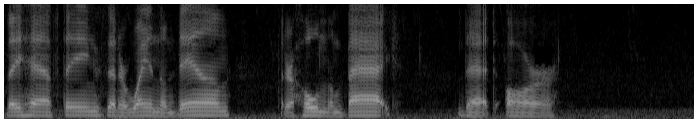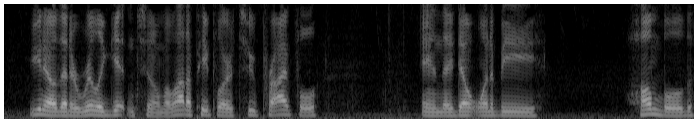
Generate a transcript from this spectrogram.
they have things that are weighing them down, that are holding them back, that are you know that are really getting to them. A lot of people are too prideful and they don't want to be humbled,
